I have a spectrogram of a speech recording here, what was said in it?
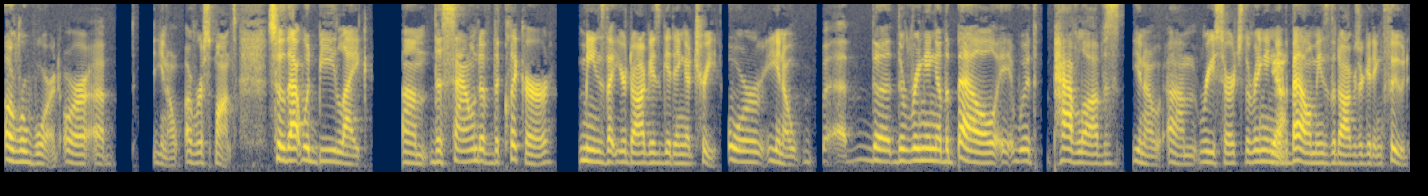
a reward or a you know a response. So that would be like um, the sound of the clicker means that your dog is getting a treat or you know the the ringing of the bell with pavlov's you know um, research the ringing yeah. of the bell means the dogs are getting food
